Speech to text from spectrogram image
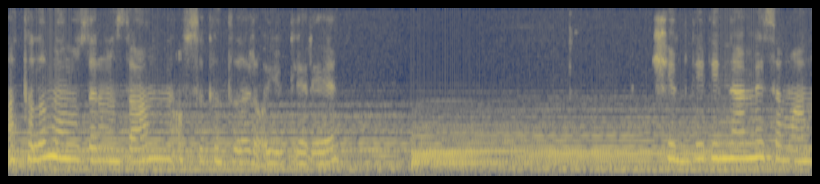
Atalım omuzlarımızdan o sıkıntıları, o yükleri. Şimdi dinlenme zamanı.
